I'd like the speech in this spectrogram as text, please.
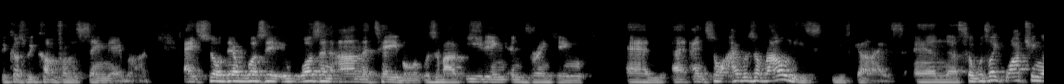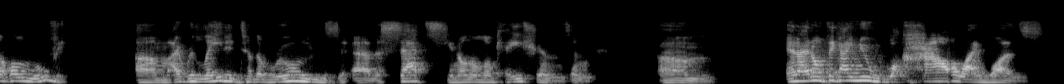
because we come from the same neighborhood. And so there was a, it wasn't on the table. It was about eating and drinking. And, and so I was around these these guys, and uh, so it was like watching a whole movie um, I related to the rooms, uh, the sets, you know, the locations, and um, and I don't think I knew wh- how I was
